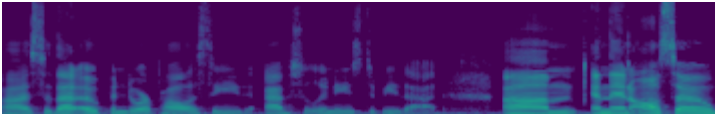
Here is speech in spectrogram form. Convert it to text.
Uh, so that open door policy absolutely needs to be that. Um, and then also,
